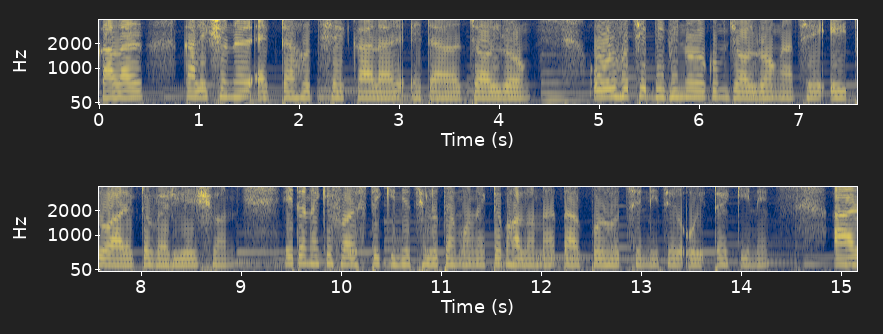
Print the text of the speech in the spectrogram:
কালার কালেকশনের একটা হচ্ছে কালার এটা জল রং। ওর হচ্ছে বিভিন্ন রকম জল রং আছে, এই তো আর একটা ভ্যারিয়েশন এটা নাকি ফার্স্টে কিনেছিল, তেমন একটা ভালো না, তারপর হচ্ছে নিচের ওইটা কিনে। আর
